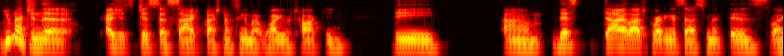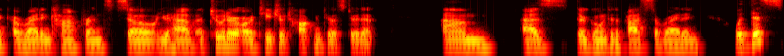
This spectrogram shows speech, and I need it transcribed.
you mentioned the I just just a side question i was thinking about while you were talking the um this dialogic writing assessment is like a writing conference. So you have a tutor or a teacher talking to a student um, as they're going through the process of writing. Would this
